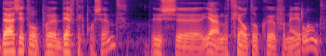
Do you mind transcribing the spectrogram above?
Daar zitten we op 30 procent. Dus uh, ja, dat geldt ook uh, voor Nederland.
